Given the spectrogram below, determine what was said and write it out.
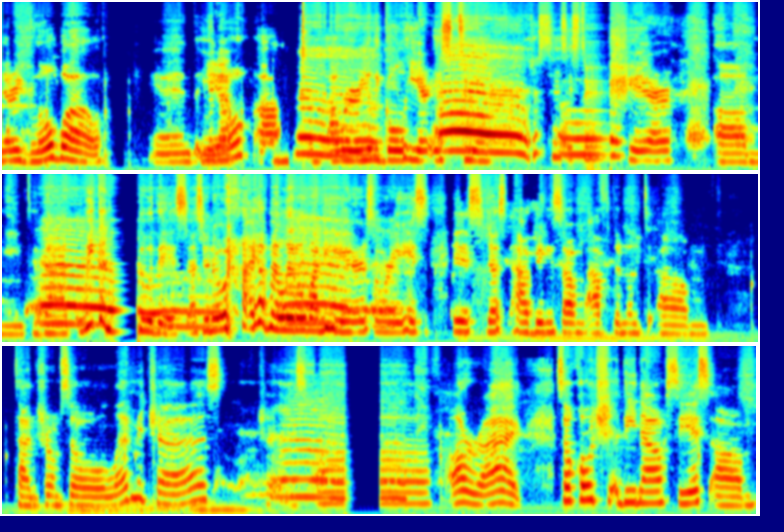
Very global and you yep. know um, our really goal here is to just is to share um, that we can do this. As you know i have my little one here. Sorry he's he's just having some afternoon um, tantrum. So let me just check this off. All right. So coach deana says um,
